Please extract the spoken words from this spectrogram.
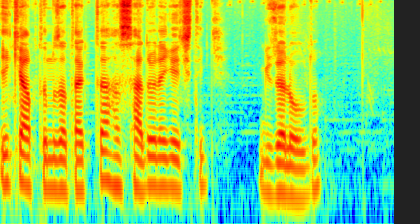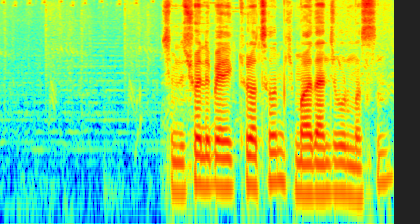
İlk yaptığımız atakta hasarda öne geçtik. Güzel oldu. Şimdi şöyle bir elektro atalım ki madenci vurmasın.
